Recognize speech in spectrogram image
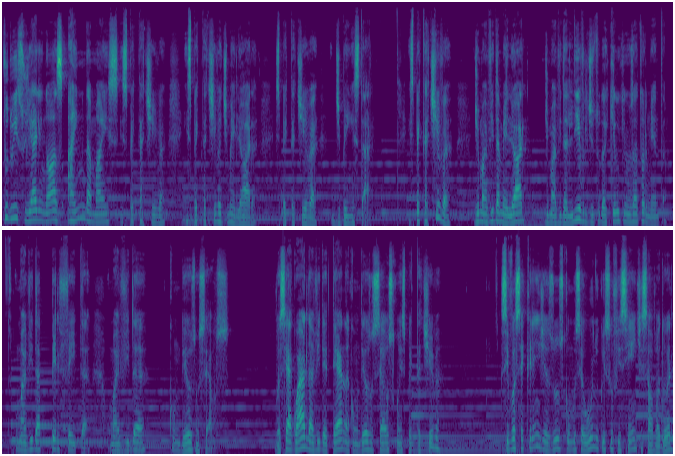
Tudo isso gera em nós ainda mais expectativa, expectativa de melhora, expectativa de bem-estar, expectativa de uma vida melhor, de uma vida livre de tudo aquilo que nos atormenta, uma vida perfeita, uma vida com Deus nos céus. Você aguarda a vida eterna com Deus nos céus com expectativa? Se você crê em Jesus como seu único e suficiente Salvador,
